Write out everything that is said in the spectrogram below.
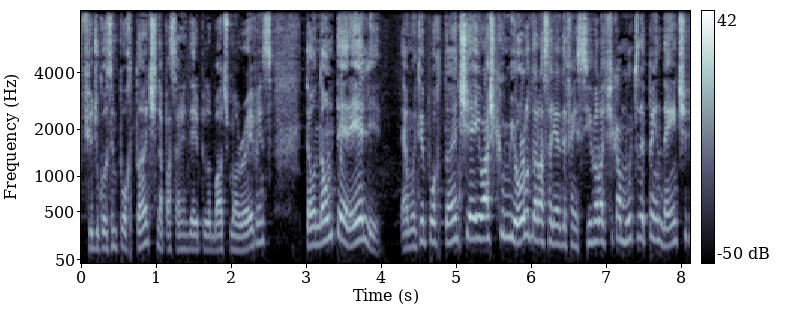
field goals importantes na passagem dele pelo Baltimore Ravens. Então, não ter ele é muito importante. E aí eu acho que o miolo da nossa linha defensiva ela fica muito dependente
